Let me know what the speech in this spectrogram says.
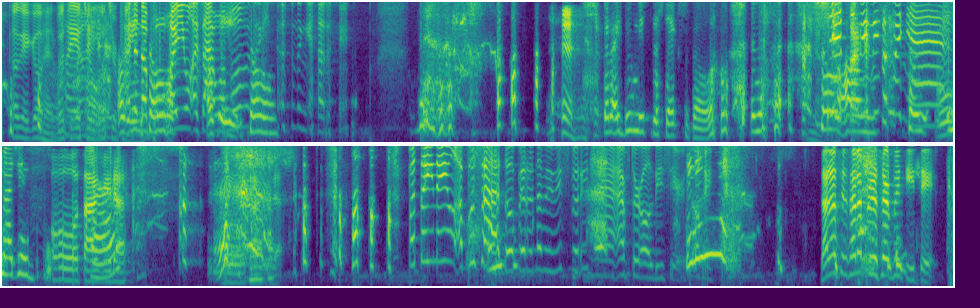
Okay, go ahead. What's, Okay, what's your what's your Okay, problem? ano, so- nabuhay yung asawa okay, mo? so- ano nangyari? Pero I do miss the sex, though. so, um, miss mo so niya. imagine, Oo, oh, tagi na. Oo, tagi na. Patay na yung abusado, pero namimiss pa rin niya after all these years. tingnan Okay. niyo. Sana, sana preserve yung titi.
